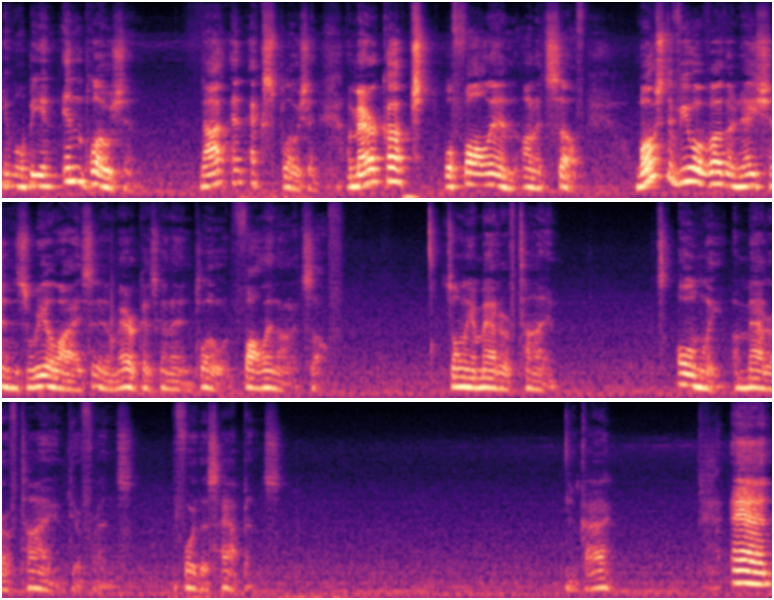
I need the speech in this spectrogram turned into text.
It will be an implosion, not an explosion. America will fall in on itself. Most of you of other nations realize that America is going to implode, fall in on itself. It's only a matter of time. It's only a matter of time, dear friends, before this happens. Okay? And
